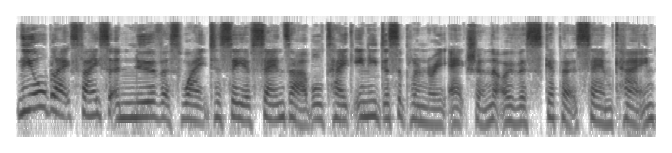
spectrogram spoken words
The All Blacks face a nervous wait to see if SANZAAR will take any disciplinary action over skipper Sam Cane,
